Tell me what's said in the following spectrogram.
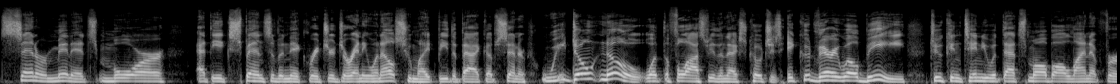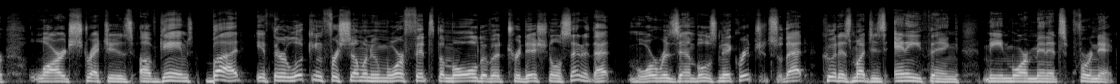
center minutes more at the expense of a Nick Richards or anyone else who might be the backup center. We don't know what the philosophy of the next coach is. It could very well be to continue with that small ball lineup for large stretches of games. But if they're looking for someone who more fits the mold of a traditional center, that more resembles Nick Richards. So that could, as much as anything, mean more minutes for Nick.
